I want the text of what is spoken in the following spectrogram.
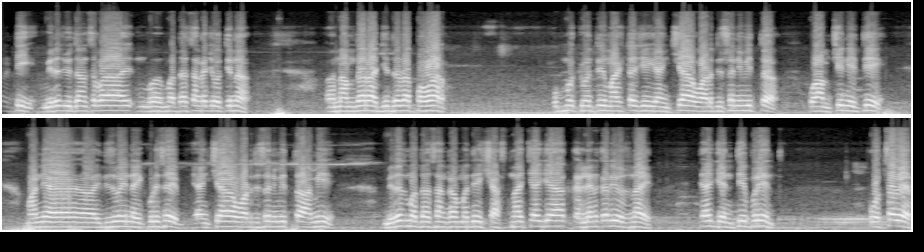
पार्टी मिरज विधानसभा म- मतदारसंघाच्या वतीनं नामदार अजितदादा पवार उपमुख्यमंत्री मास्टरजी यांच्या वाढदिवसानिमित्त व आमचे नेते मान्य अ, इदिसभाई साहेब यांच्या वाढदिवसानिमित्त आम्ही मिरज मतदारसंघामध्ये शासनाच्या ज्या कल्याणकारी योजना आहेत त्या जनतेपर्यंत पोचाव्यात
